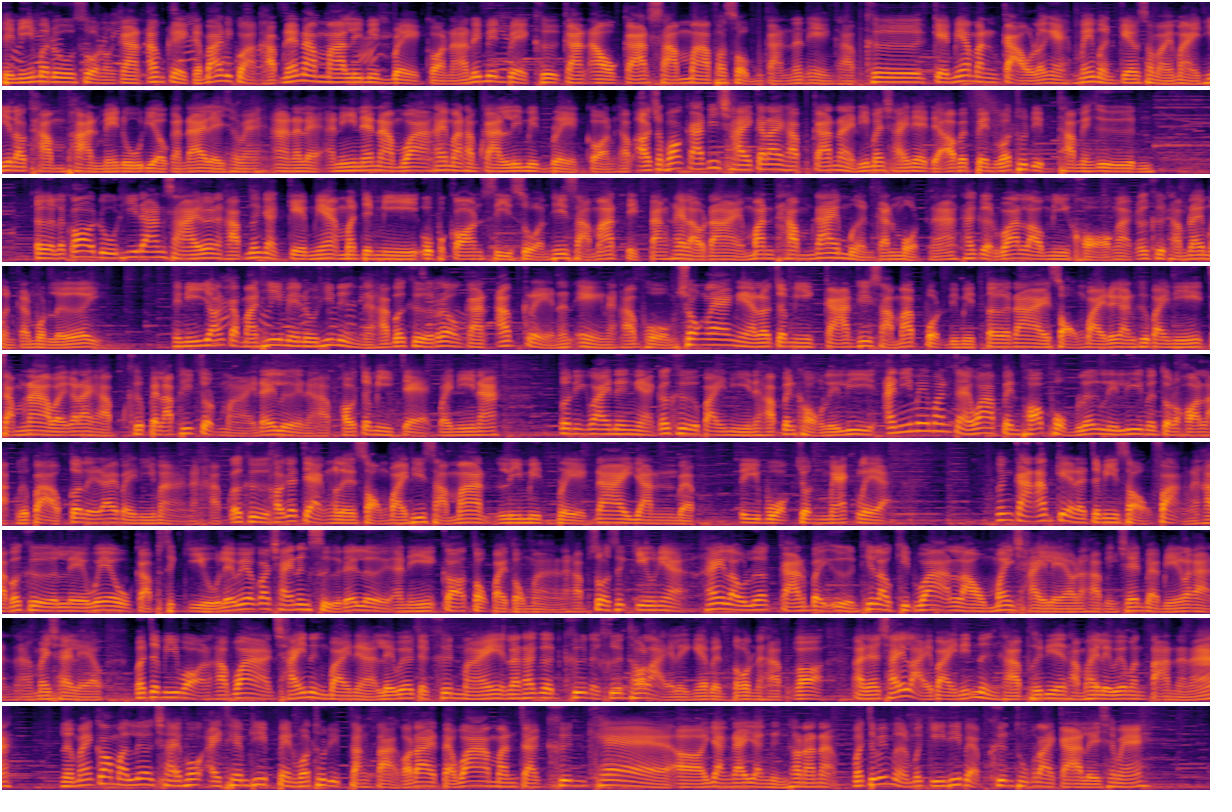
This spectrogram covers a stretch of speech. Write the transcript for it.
ทีนี้มาดูส่วนของการอัปเกรดกันบ้างดีกว่าครับ แนะนำมาลิมิตเบรกก่อนนะลิมิตเบรกคือการเอาการ์ดซ้ำมาผสมกันนั่นเองครับ คือเกมเนี้ยมันเก่าแล้วไง ไม่เหมือนเกมสมัยใหม่ที่เราทำผ่านเมนูเดียวกันได้เลยใช่ไหมอ่านั่นแหละ อันนี้แนะนำว่าให้มาทำการลิมิตเบรกก่อนครับ เอาเฉพาะการที่ใช้ก็ได้ครับ การไหนที่ไม่ใช้เนี่ยเดี๋ยวเอาไปเป็นวัตถุดิบทำอย่างอื่นเออแล้วก็ดูที่ด้านซ้ายด้วยนะครับ เนื่องจากเกมนี้มันจะมีอุปกรณ์ 4 ส่วนที่สามารถติดตั้งให้เราได้ มันทำได้เหมือนกันหมดนะ ถ้าเกิดว่าเรามีของอะก็คือทำได้เหมือนกันหมดเลย ทีนี้ย้อนกลับมาที่เมนูที่1นะครับก็คือเรื่องของการอัปเกรดนั่นเองนะครับผมช่วงแรกเนี่ยเราจะมีการที่สามารถปลดลิมิเตอร์ได้ 2 ใบด้วยกันคือใบนี้จำหน้าไว้ก็ได้ครับคือไปรับที่จดหมายได้เลยนะครับเขาจะมีแจกใบนี้นะส่วนอีกใบหนึ่งเนี่ยก็คือใบนี้นะครับเป็นของลิลลี่ อันนี้ไม่มั่นใจว่าเป็นเพราะผมเลือกลิลลี่เป็นตัวละครหลักหรือเปล่าก็เลยได้ใบนี้มานะครับก็คือเขาจะแจกมาเลย 2 ใบที่สามารถลิมิตเบรกได้ยันแบบตีบวกจนแม็กเลยอะ ซึ่งการอัปเกรดอาจจะมี 2 ฝั่งนะครับ ก็คือเลเวลกับสกิลเลเวลก็ใช้หนังสือได้เลย อันนี้ก็ตรงไปตรงมานะครับ ส่วนสกิลเนี่ยให้เราเลือกการใบอื่นที่เราคิดว่าเราไม่ใช้แล้วนะครับ อย่างเช่นแบบนี้ล้วกันนะไม่ใช้แล้ว มันจะมีบอกนะครับว่าใช้1ใบเนี่ยเลเวลจะขึ้นไหมแล้วถ้าเกิดขึ้นจะขึ้นเท่าไหร่อะไรเงี้ยเป็นต้นนะครับ ก็อาจจะใช้หลายใบนิดนึงครับเพื่อที่จะทำให้เลเวลมันตันนะนะหรือไม่ก็มาเลือกใช้พวกไอเทมที่เป็นวัตถุดิบต่างๆ ก็ได้ แต่ว่ามันจะขึ้นแค่อออย่างใดอย่างหนึ่งเท่านั้นอะมันจะไม่เหมือนเมื่อกี้ที่แบบขึ้นทุกรายการเลยใช่ไหม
